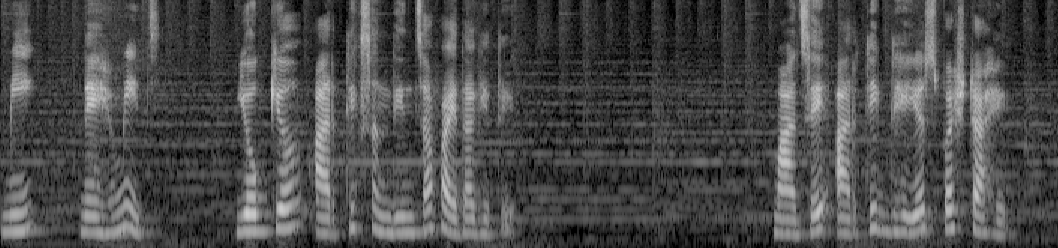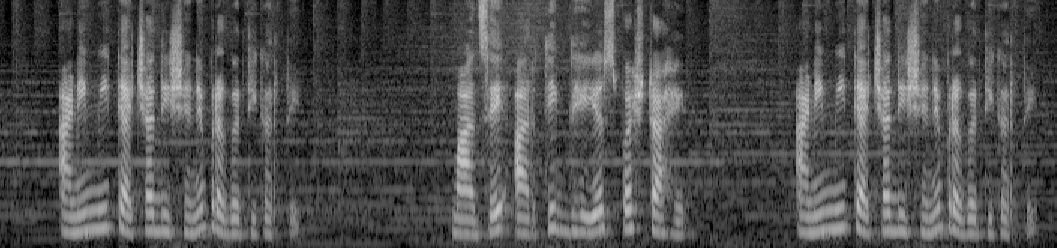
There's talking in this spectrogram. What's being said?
मी नेहमीच योग्य आर्थिक संधींचा फायदा घेते. माझे आर्थिक ध्येय स्पष्ट आहे आणि मी त्याच्या दिशेने प्रगती करते. माझे आर्थिक ध्येय स्पष्ट आहे आणि मी त्याच्या दिशेने प्रगती करते.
